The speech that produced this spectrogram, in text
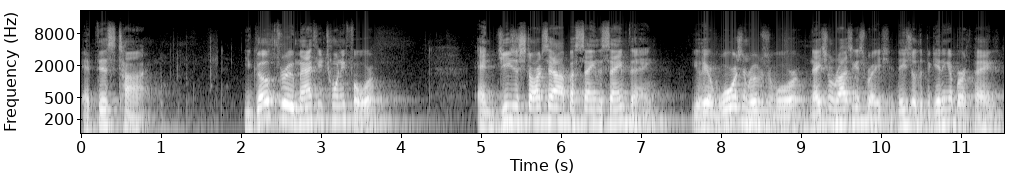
at this time. You go through Matthew 24, and Jesus starts out by saying the same thing. You'll hear wars and rumors of war, nation will rise against nation. These are the beginning of birth pangs.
